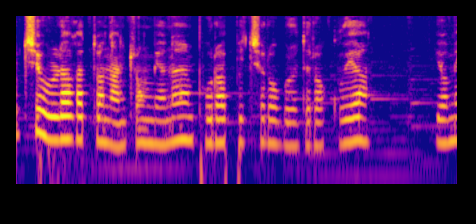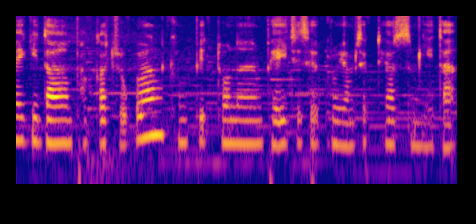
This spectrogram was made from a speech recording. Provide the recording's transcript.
꽃이 올라갔던 안쪽 면은 보랏빛으로 물들었고요. 염액이 닿은 바깥쪽은 금빛 또는 베이지색으로 염색되었습니다.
